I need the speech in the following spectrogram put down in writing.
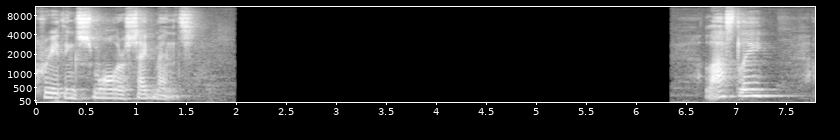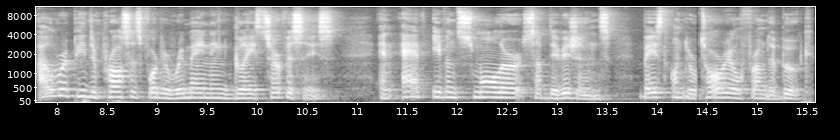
creating smaller segments. Lastly, I'll repeat the process for the remaining glazed surfaces and add even smaller subdivisions based on the tutorial from the book.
